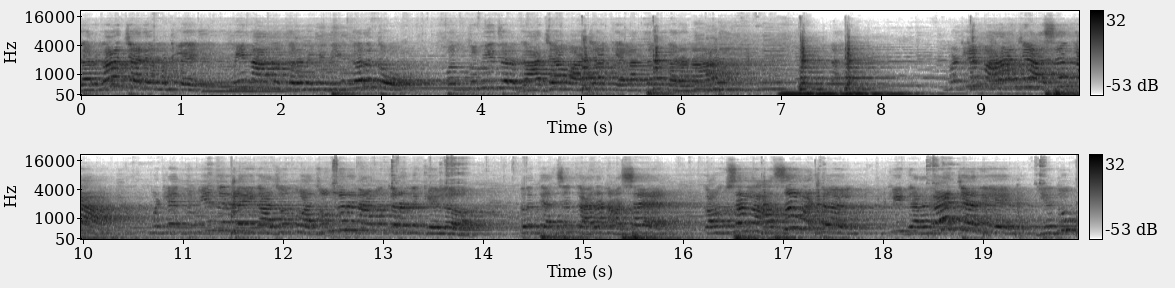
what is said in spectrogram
गर्गाचार्य म्हटले मी नामकरण विधी करतो पण तुम्ही जर गाजा वाजा केला तर करणार म्हटले महाराज असं का? म्हटले तुम्ही जर काही गाजून वाजून जर नामकरण केलं तर त्याचं कारण असं आहे कंसाला असं वाटल की गर्गाचार्य यदुक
